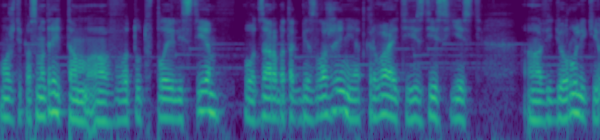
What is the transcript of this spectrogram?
Можете посмотреть там а, вот тут в плейлисте. Вот заработок без вложений. Открываете и здесь есть а, видеоролики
